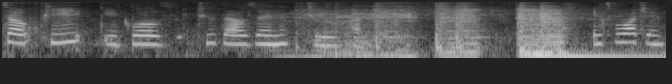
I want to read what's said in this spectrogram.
So P equals 2,200. Thanks for watching.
